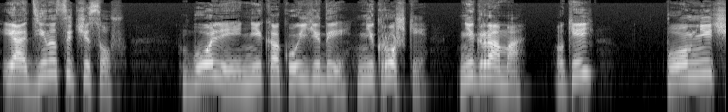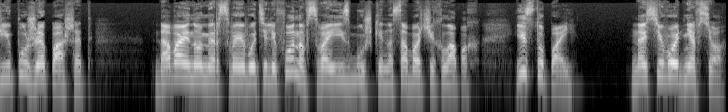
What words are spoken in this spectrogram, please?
и 11 часов. Более никакой еды, ни крошки. Ни грамма, окей? Помни, чип уже пашет. Давай номер своего телефона в своей избушке на собачьих лапах и ступай. На сегодня все.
